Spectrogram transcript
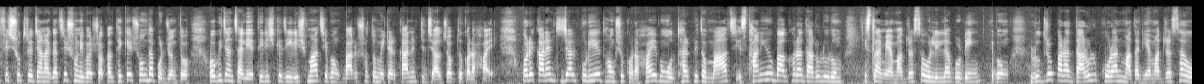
অফিস সূত্রে জানা গেছে, শনিবার সকাল থেকে সন্ধ্যা পর্যন্ত অভিযান চালিয়ে তিরিশ কেজি ইলিশ মাছ এবং বারোশত মিটার কারেন্ট জাল জব্দ করা হয়। পরে কারেন্ট জাল পুড়িয়ে ধ্বংস করা হয় এবং উদ্ধারকৃত মাছ স্থানীয় বাঘরা দারুল উলুম ইসলামিয়া মাদ্রাসা ও লিল্লা বোর্ডিং এবং রুদ্রপাড়া দারুল কোরআন মাদানিয়া মাদ্রাসা ও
